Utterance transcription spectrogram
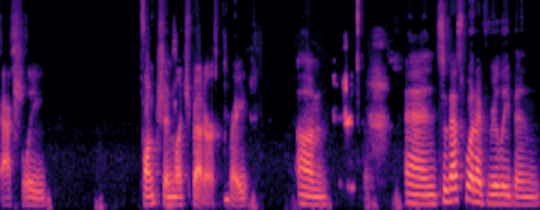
actually function much better, right? Um, and so that's what I've really been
